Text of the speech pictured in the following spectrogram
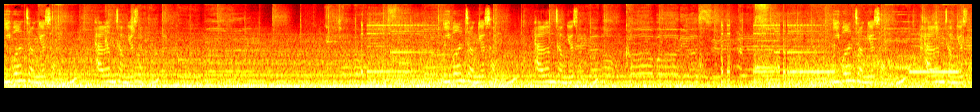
2번 정류소는 다음 정류소는 2번 정류소는 다음 정류소는 이번 정류소는 다음 정류소로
